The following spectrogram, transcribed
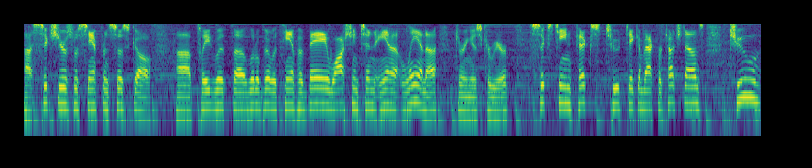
Uh, six years with San Francisco. Uh, played with uh, a little bit with Tampa Bay, Washington, and Atlanta during his career. 16 picks, two taken back for touchdowns, two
